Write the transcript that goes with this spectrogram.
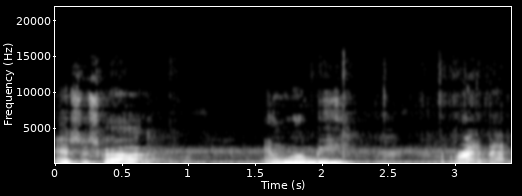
and subscribe. And we'll be right back.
